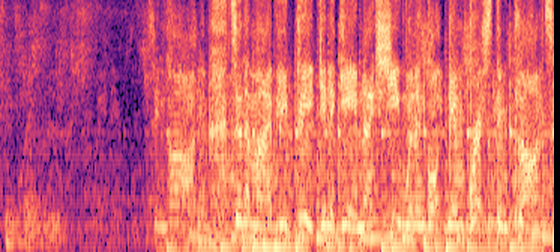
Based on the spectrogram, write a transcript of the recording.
İkinci şansı değil. Hard. Tell them I'd be big in the game like she went and got them breast implants.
